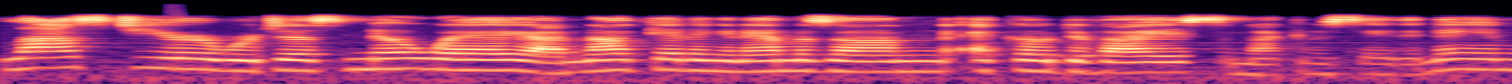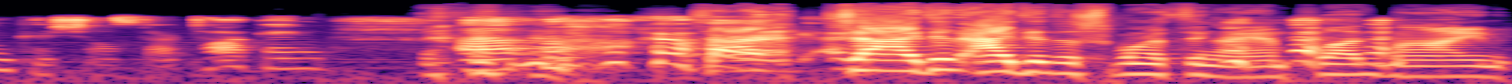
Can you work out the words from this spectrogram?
last year were just no way. I'm not getting an Amazon Echo device. I'm not going to say the name because she'll start talking. Um, So I, so I did I did the smart thing. I unplugged mine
